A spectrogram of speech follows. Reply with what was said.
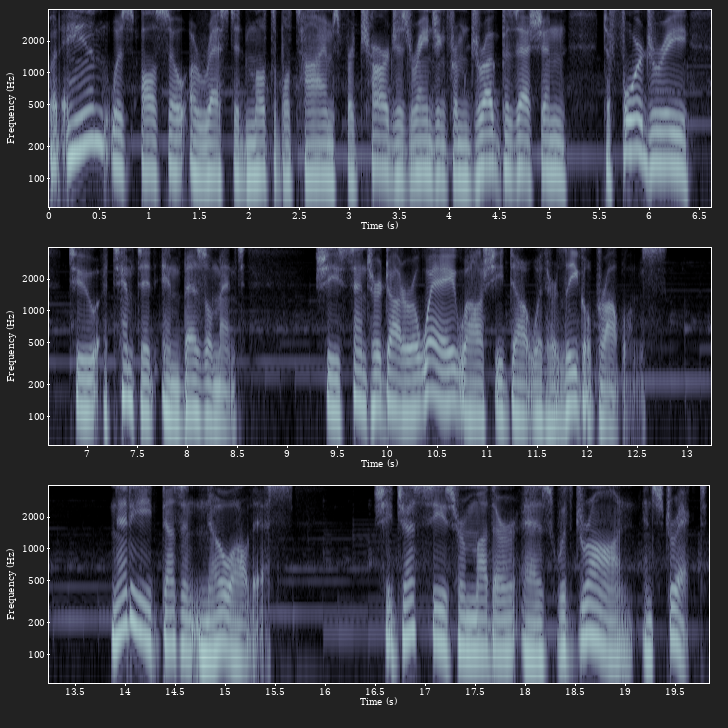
But Anne was also arrested multiple times for charges ranging from drug possession to forgery to attempted embezzlement. She sent her daughter away while she dealt with her legal problems. Netty doesn't know all this. She just sees her mother as withdrawn and strict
